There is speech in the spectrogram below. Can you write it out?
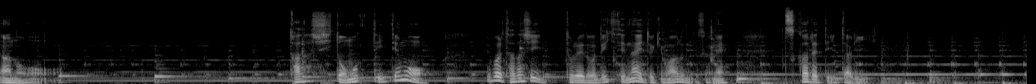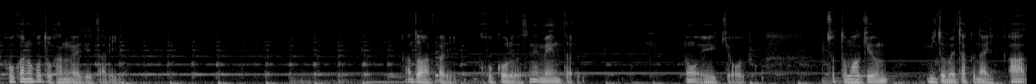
あの正しいと思っていてもやっぱり正しいトレードができてない時もあるんですよね。疲れていたり他のことを考えていたりあとはやっぱり心ですね。メンタルの影響。ちょっと負けを認めたくない。あ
